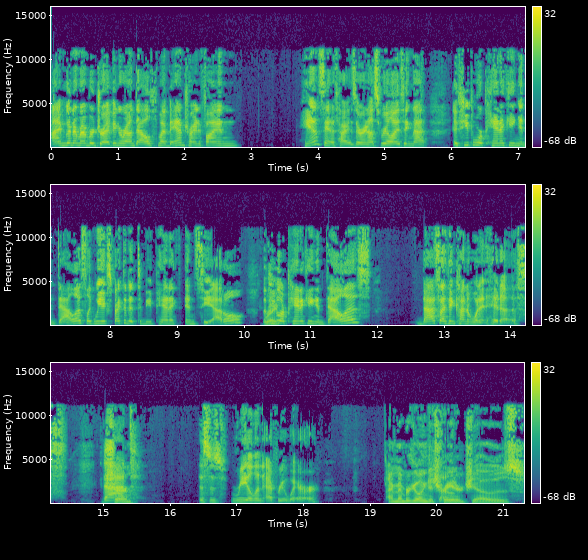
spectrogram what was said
I'm gonna remember driving around Dallas with my band trying to find hand sanitizer and us realizing that if people were panicking in Dallas, like we expected it to be panicked in Seattle, but Right. people are panicking in Dallas, that's I think kind of when it hit us. That Sure. this is real and everywhere. I remember going to So- Trader Joe's,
